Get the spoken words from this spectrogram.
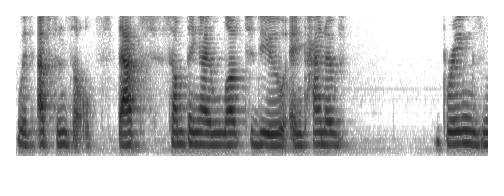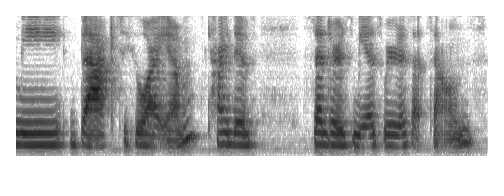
with Epsom salts. That's something I love to do and kind of brings me back to who I am, kind of centers me, as weird as that sounds.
